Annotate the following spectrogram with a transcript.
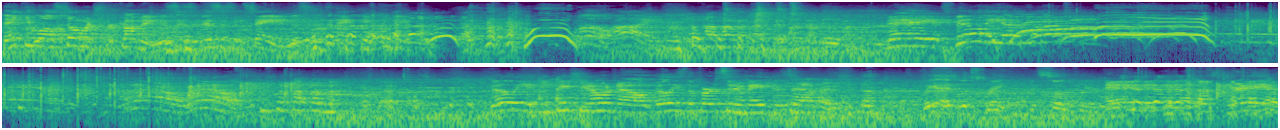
Thank you all so much for coming. This is this is insane. This is insane. Woo! Hello, hi. hey, it's Billy, everyone. Wow, wow. Billy, in case you don't know, Billy's the person who made this happen. But yeah, it looks great. It's so clear. Hey, that's great.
